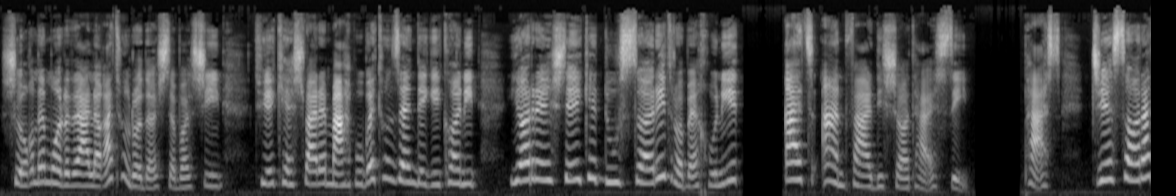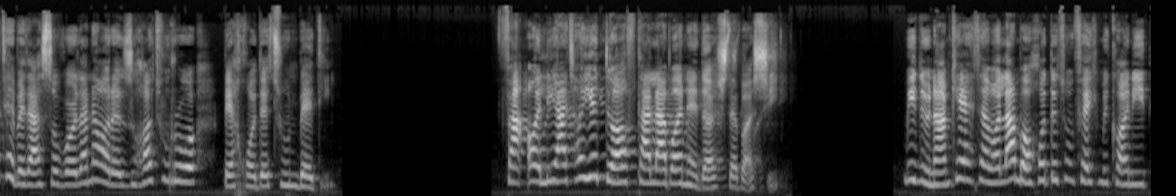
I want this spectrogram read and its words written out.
شغل مورد علاقتون رو داشته باشین، توی کشور محبوبتون زندگی کنید یا رشته‌ای که دوست دارید رو بخونید، قطعا فردی شاد هستید. پس جسارت به دست آوردن آرزوهاتون رو به خودتون بدین. فعالیت های داوطلبانه داشته باشید. می‌دونم که احتمالا با خودتون فکر می‌کنید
